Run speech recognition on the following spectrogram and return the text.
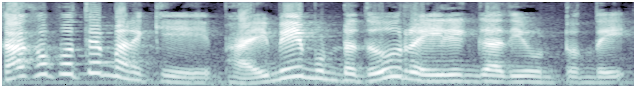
కాకపోతే మనకి భయమేం ఉండదు రైలింగ్ అది ఉంటుంది.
